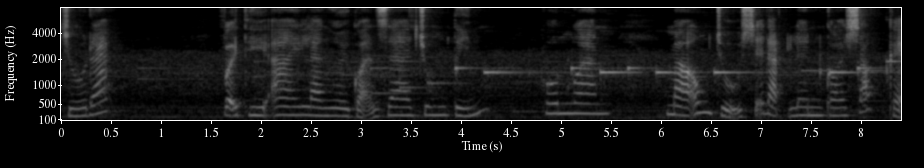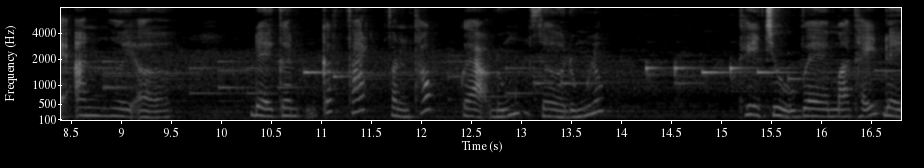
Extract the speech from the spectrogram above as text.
Chúa đáp, vậy thì ai là người quản gia trung tín, khôn ngoan mà ông chủ sẽ đặt lên coi sóc kẻ ăn người ở để cần cấp phát phần thóc gạo đúng giờ đúng lúc? Khi chủ về mà thấy đầy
